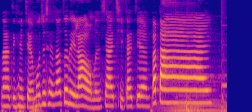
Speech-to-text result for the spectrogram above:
那今天节目就先到这里啦，我们下一期再见，拜拜。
